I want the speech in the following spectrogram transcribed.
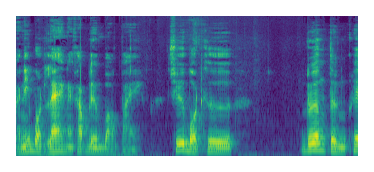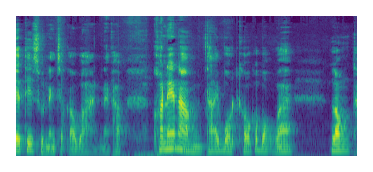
อันนี้บทแรกนะครับลืมบอกไป ชื่อบทคือเรื่องตึงเครียดที่สุดในจักรวาลนะครับข้อแนะนำท้ายบทเขาก็บอกว่า ลองท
